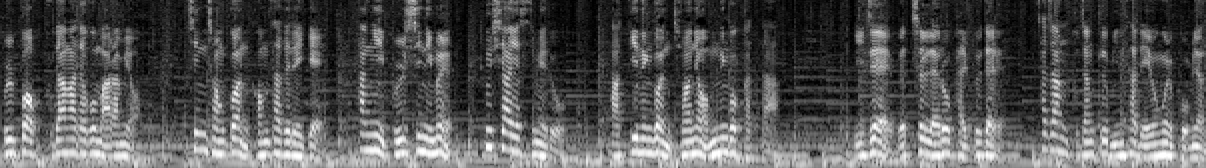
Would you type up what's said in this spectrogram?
불법 부당하다고 말하며 친정권 검사들에게 항의 불신임을 표시하였음에도 바뀌는 건 전혀 없는 것 같다. 이제 며칠 내로 발표될 차장 부장급 인사 내용을 보면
